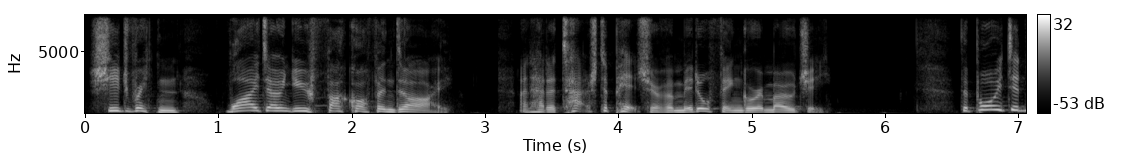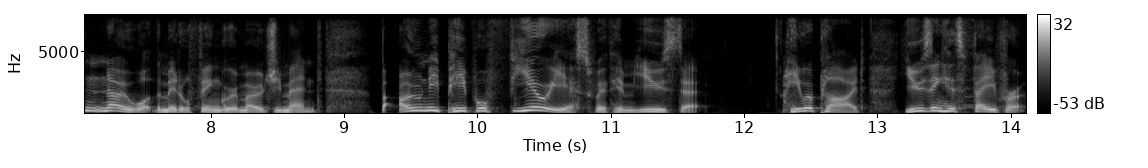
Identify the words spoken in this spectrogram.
She'd written, Why don't you fuck off and die? and had attached a picture of a middle finger emoji. The boy didn't know what the middle finger emoji meant, but only people furious with him used it. He replied, using his favourite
